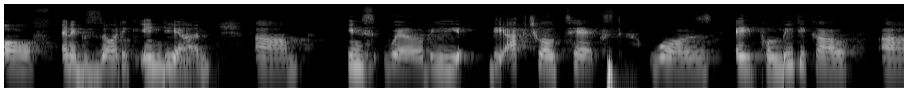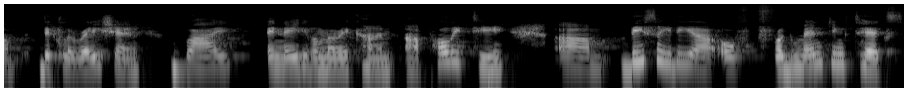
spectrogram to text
of an exotic Indian. Um, in where the the actual text was a political um, declaration by a Native American uh, polity, um, this idea of fragmenting texts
